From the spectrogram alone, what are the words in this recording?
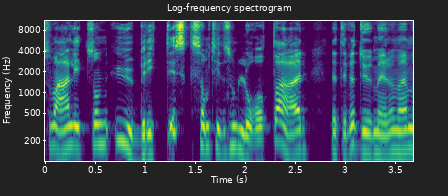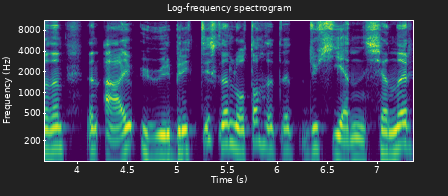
som er litt sånn ubritisk, samtidig som låta er Dette vet du mer om meg, men den, den er jo urbritisk, den låta. Du gjenkjenner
